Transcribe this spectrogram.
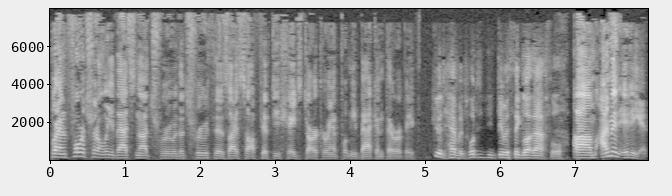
But unfortunately, that's not true. The truth is I saw 50 Shades Darker and it put me back in therapy. Good heavens, what did you do a thing like that for? Um, I'm an idiot.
